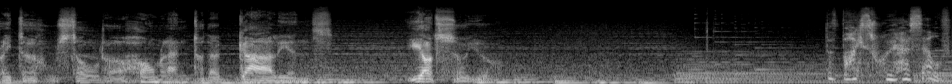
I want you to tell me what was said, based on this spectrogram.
Traitor who sold her homeland to the Garleans. Yotsuyu. The Viceroy herself.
